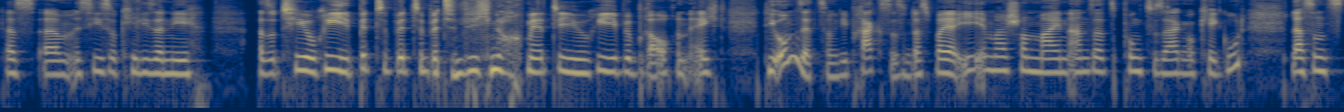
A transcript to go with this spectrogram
dass ähm, es hieß, okay, Lisa, nee, also Theorie, bitte, bitte, bitte nicht noch mehr Theorie. Wir brauchen echt die Umsetzung, die Praxis. Und das war ja eh immer schon mein Ansatzpunkt zu sagen, okay, gut, lass uns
